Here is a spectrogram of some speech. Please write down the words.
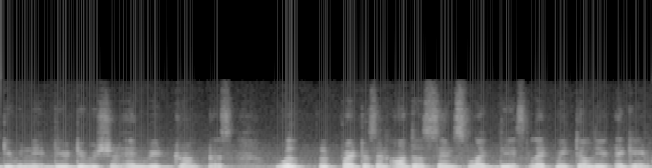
division, envy, drunkenness, willful practice, and other sins like this. Let me tell you again,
